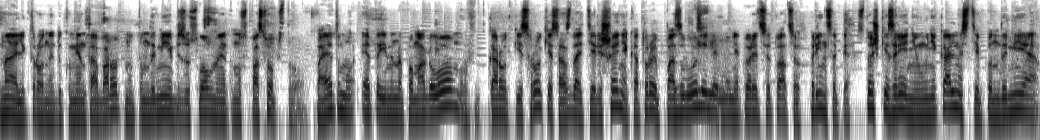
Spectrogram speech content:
на электронный документооборот, но пандемия, безусловно, этому способствовала. Поэтому это именно помогло в короткие сроки создать те решения, которые позволили мониторить ситуацию. В принципе, с точки зрения уникальности, пандемия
